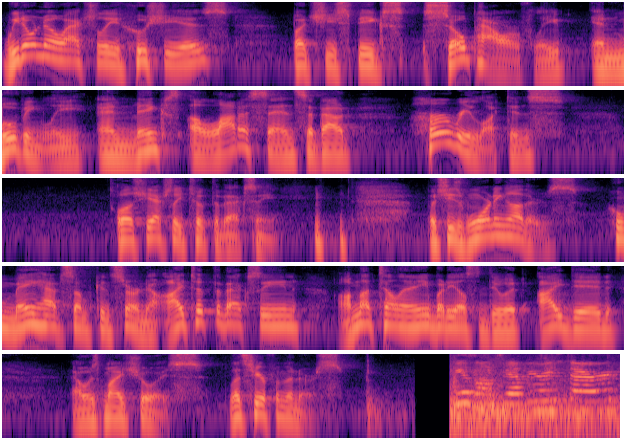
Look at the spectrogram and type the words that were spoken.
We don't know actually who she is, but she speaks so powerfully and movingly and makes a lot of sense about her reluctance. Well, she actually took the vaccine, but she's warning others who may have some concern. Now, I took the vaccine. I'm not telling anybody else to do it. I did. That was my choice. Let's hear from the nurse. Because on February 3rd,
